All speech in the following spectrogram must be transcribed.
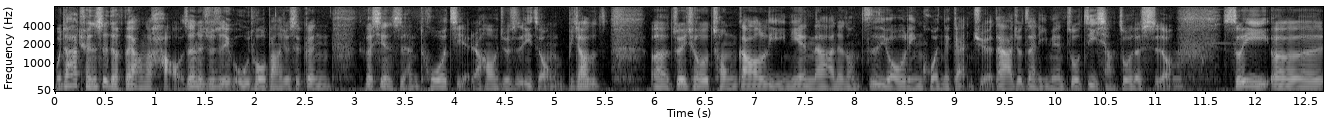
我觉得他诠释的非常的好，真的就是一个乌托邦，就是跟这个现实很脱节，然后就是一种比较呃追求崇高理念啊那种自由灵魂的感觉。大家就在里面做自己想做的事哦。所以呃，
